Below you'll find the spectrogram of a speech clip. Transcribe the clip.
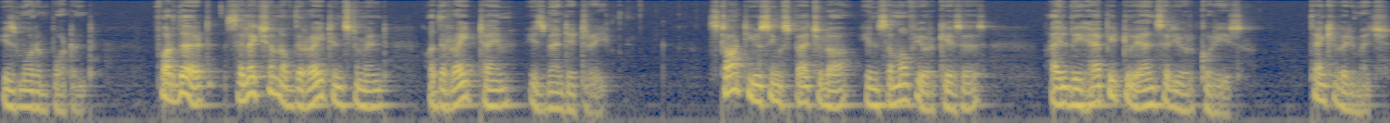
is more important. For that, selection of the right instrument at the right time is mandatory. Start using spatula in some of your cases. I'll be happy to answer your queries. Thank you very much.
